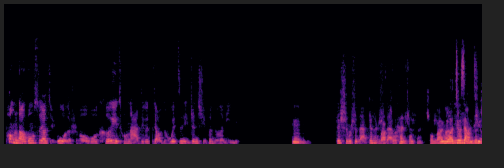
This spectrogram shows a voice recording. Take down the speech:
碰到公司要解雇我的时候，我可以从哪几个角度为自己争取更多的利益？嗯，这实不实在？这很实在，很实在。从哪？我就想听。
